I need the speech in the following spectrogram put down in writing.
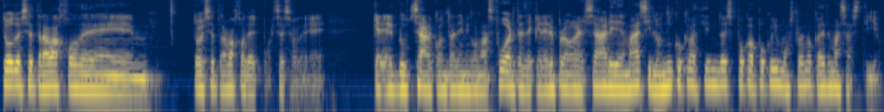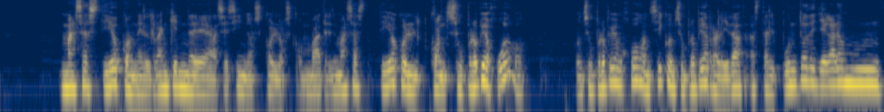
todo ese trabajo de. Todo ese trabajo de, pues eso, de querer luchar contra enemigos más fuertes, de querer progresar y demás, y lo único que va haciendo es poco a poco ir mostrando cada vez más hastío. Más hastío con el ranking de asesinos, con los combates, más hastío con, su propio juego, con su propio juego en sí, con su propia realidad, hasta el punto de llegar a un,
